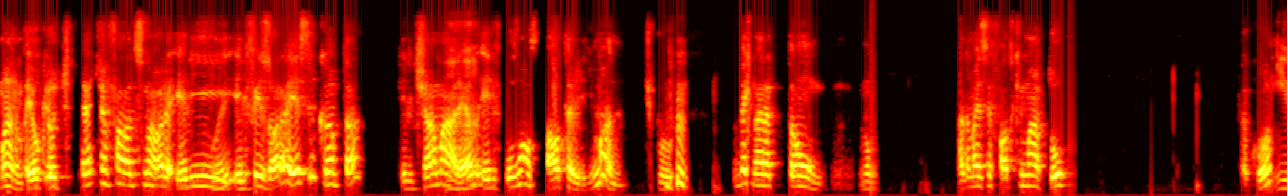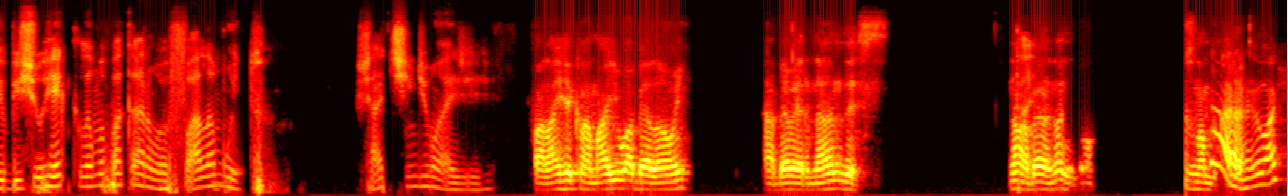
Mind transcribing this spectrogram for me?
Mano, eu, eu até tinha falado isso na hora. Ele, ele fez hora extra em campo, tá? Ele tinha amarelo, Aham. ele fez umas faltas ali, mano. Tipo, tudo bem que não era tão. Não, nada mais é falta que matou. Sacou? E o bicho reclama pra caramba, fala muito. Chatinho demais. de- Falar em reclamar e o Abelão, hein? Abel Hernandes. Não. Abel Hernandes não. Qual é o nome do cara? Cara, eu acho.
